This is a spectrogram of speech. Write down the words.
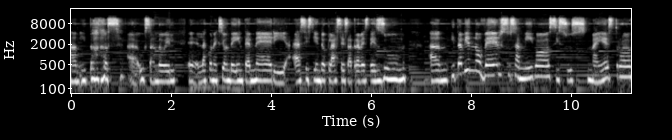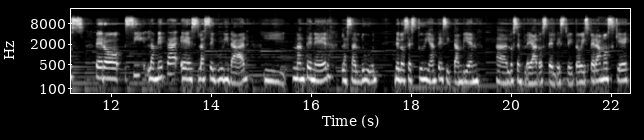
Um, y todos uh, usando el, eh, la conexión de internet y asistiendo clases a través de Zoom. Um, y también no ver sus amigos y sus maestros, pero sí, la meta es la seguridad y mantener la salud de los estudiantes y también a los empleados del distrito y esperamos que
